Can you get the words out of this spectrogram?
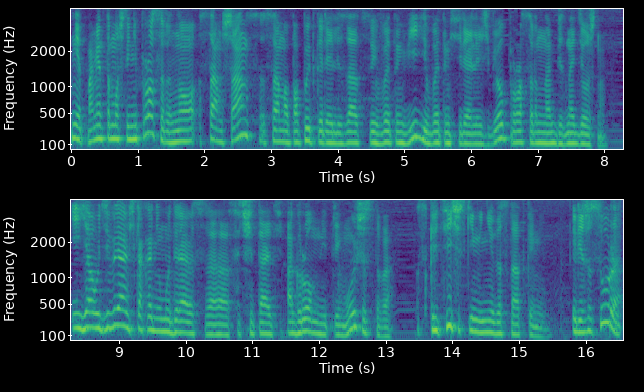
Нет, момент-то может и не просран, но сам шанс, сама попытка реализации в этом виде, в этом сериале HBO просрана безнадежно. И я удивляюсь, как они умудряются сочетать огромные преимущества с критическими недостатками. Режиссура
